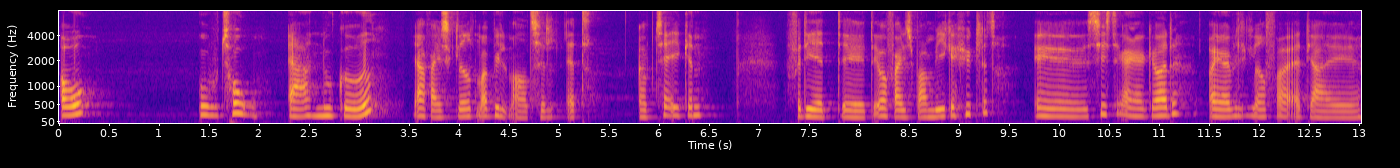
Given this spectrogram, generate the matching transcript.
og uge 2 er nu gået. Jeg har faktisk glædet mig vildt meget til at optage igen, fordi at, øh, det var faktisk bare mega hyggeligt øh, sidste gang jeg gjorde det, og jeg er vildt glad for, at jeg øh,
